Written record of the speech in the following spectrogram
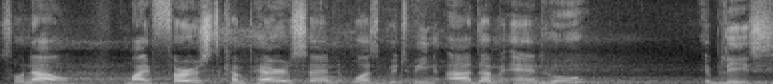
So now, my first comparison was between Adam and who? Iblis.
